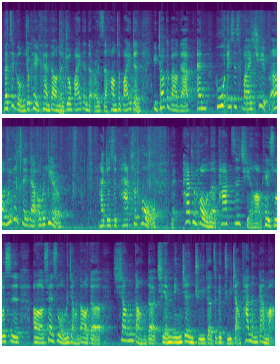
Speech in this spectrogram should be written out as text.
那这个我们就可以看到呢，Joe Biden 的儿子 Hunter Biden，he talk about that，and who is the spy chief？啊，we can say that over here。他就是 Patrick Hall。 Patrick Hall 呢，他之前啊可以说是呃算是我们讲到的香港的前民政局的这个局长，他能干嘛？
